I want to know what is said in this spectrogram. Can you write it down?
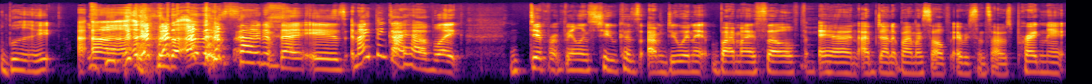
but Uh, the other side of that is, and I think I have like different feelings too because I'm doing it by myself mm-hmm. and I've done it by myself ever since I was pregnant.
